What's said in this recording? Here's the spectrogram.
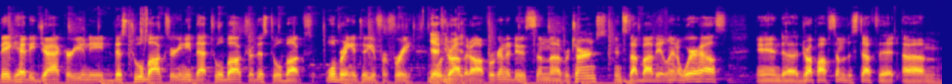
big heavy jack, or you need this toolbox, or you need that toolbox, or this toolbox, we'll bring it to you for free. Yeah, we'll drop it it. off. We're gonna do some uh, returns and stop by the Atlanta warehouse and uh, drop off some of the stuff that. Um,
